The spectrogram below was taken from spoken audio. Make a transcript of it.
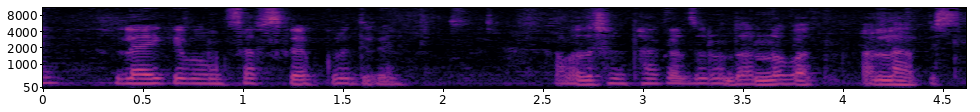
লাইক এবং সাবস্ক্রাইব করে দেবেন। আমাদের সাথে থাকার জন্য ধন্যবাদ। আল্লাহ হাফিজ।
